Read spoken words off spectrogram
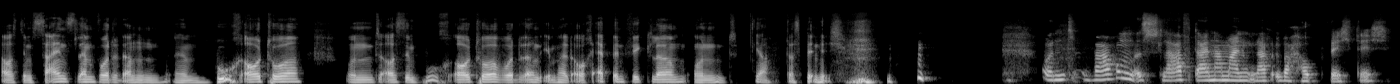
Aus dem Science Slam wurde dann ähm, Buchautor und aus dem Buchautor wurde dann eben halt auch App-Entwickler und ja, das bin ich. Und warum ist Schlaf deiner Meinung nach überhaupt wichtig?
